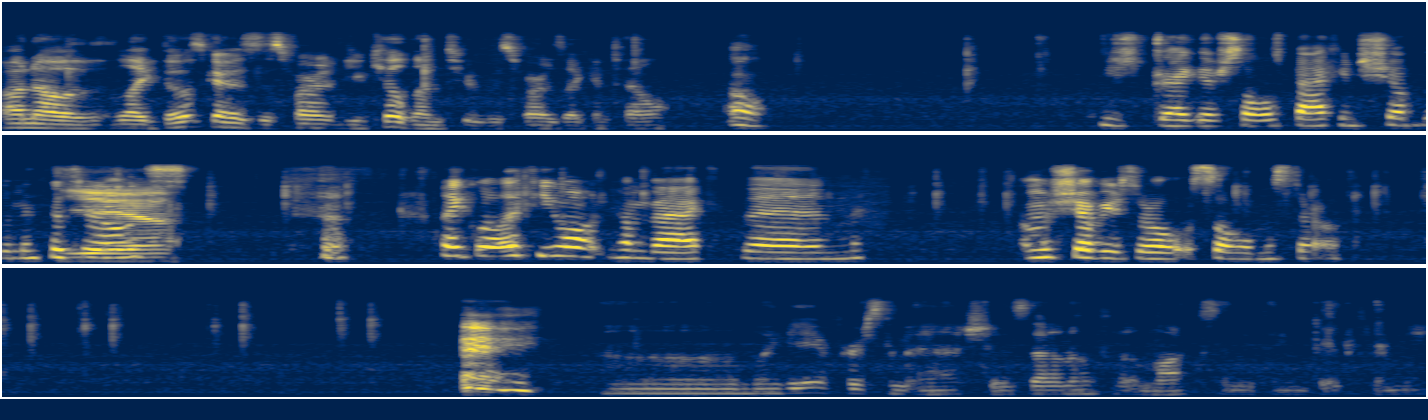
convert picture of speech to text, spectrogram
Oh no, like those guys, as far as you kill them too, as far as I can tell. Oh. You just drag their souls back and shove them in the Yeah. thrones. like, well, if you won't come back, then I'm gonna shove your soul, soul in this throne. Um, I gave her some ashes. I don't know if it unlocks anything good for me.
